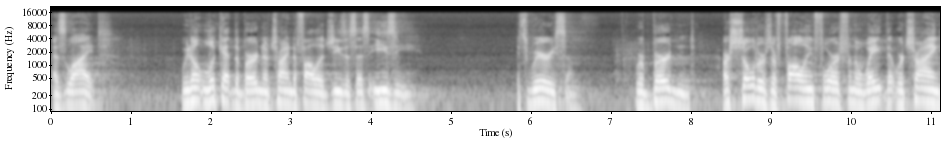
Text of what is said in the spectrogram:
as light. We don't look at the burden of trying to follow Jesus as easy. It's wearisome. We're burdened our shoulders are falling forward from the weight that we're trying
